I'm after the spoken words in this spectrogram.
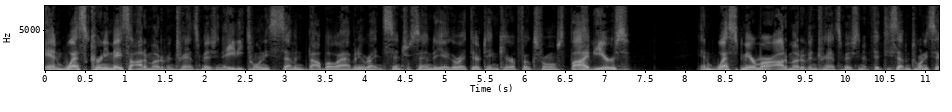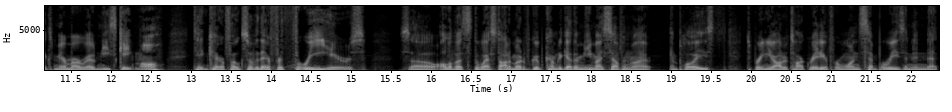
and West Kearny Mesa Automotive and Transmission, 8027 Balboa Avenue, right in central San Diego, right there, taking care of folks for almost five years. And West Miramar Automotive and Transmission at 5726 Miramar Road in Eastgate Mall, taking care of folks over there for three years. So, all of us, the West Automotive Group, come together, me, myself, and my employees, to bring you Auto Talk Radio for one simple reason, and that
